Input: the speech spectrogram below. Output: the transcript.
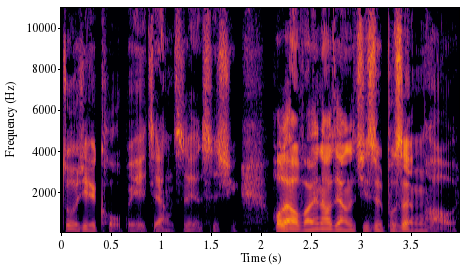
做一些口碑这样子这件事情。后来我发现到这样子其实不是很好欸。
